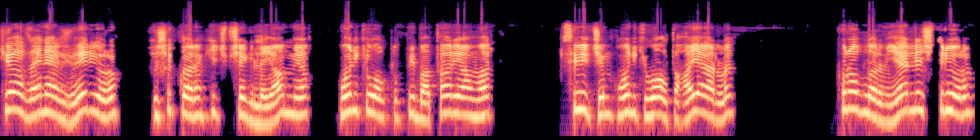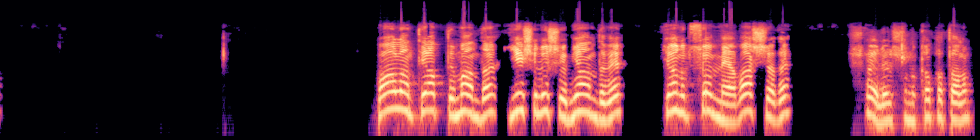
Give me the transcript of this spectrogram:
Cihaza enerji veriyorum. Işıklarım hiçbir şekilde yanmıyor. 12 voltluk bir bataryam var. Switch'im 12 volta ayarlı. Problarımı yerleştiriyorum. Bağlantı yaptığım anda yeşil ışığım yandı ve yanıp sönmeye başladı. Şöyle şunu kapatalım.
